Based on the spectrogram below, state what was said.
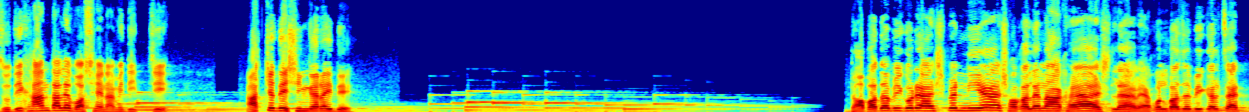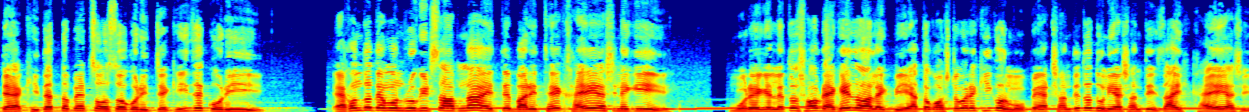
যদি খান তাহলে বসেন আমি দিচ্ছি। আচ্ছা দে সিঙ্গারাই দে। ধাপাধাপি করে আসবেন, নিয়ে সকালে না খায় আসলাম। এখন বাজে বিকাল চারটে, খিদের তো পেট চো করিচ্ছে, কি যে করি? এখন তো তেমন রুগীর চাপ নাই, তে বাড়ির থেকে খাইয়ে আসি নাকি? মরে গেলে তো সব রেখেই যাওয়া লাগবে, এত কষ্ট করে কি করব পেট শান্তি তো দুনিয়ার শান্তি, যাই, খাইয়ে আসি।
